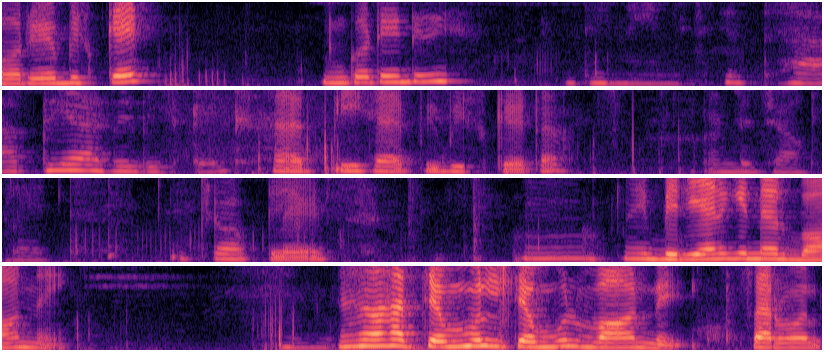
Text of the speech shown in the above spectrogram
ఒరియో బిస్కెట్. ఇంకోటి ఏంటిది? Happy happy biscuit. Happy happy బిస్కెటా? And chocolates. చాక్లెట్స్. ఈ బిర్యానీ గిన్నెలు బాగున్నాయి. చెమ్ములు చెమ్ములు బాగున్నాయి. సర్వలు.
